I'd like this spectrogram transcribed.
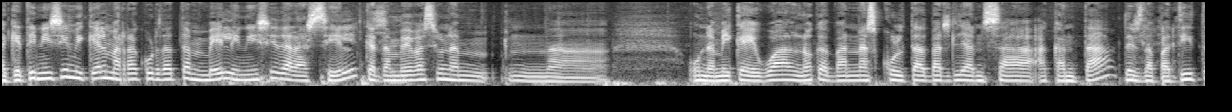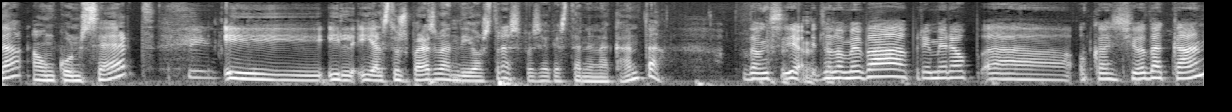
Aquest inici, Miquel, m'ha recordat també l'inici de la SIL, que sí. també va ser una, una, una mica igual, no? que et van escoltar, et vas llançar a cantar des de petita a un concert Sí. i, i, i els teus pares van dir, ostres, però si aquesta nena canta. Doncs de la meva primera uh, ocasió de cant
